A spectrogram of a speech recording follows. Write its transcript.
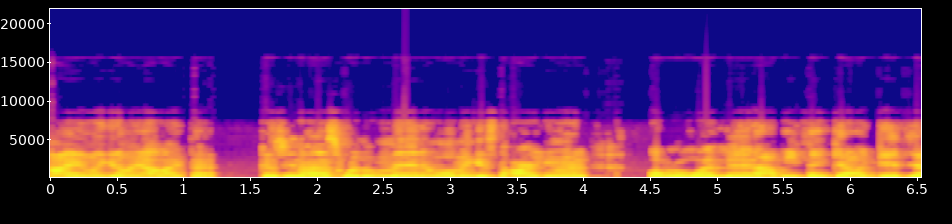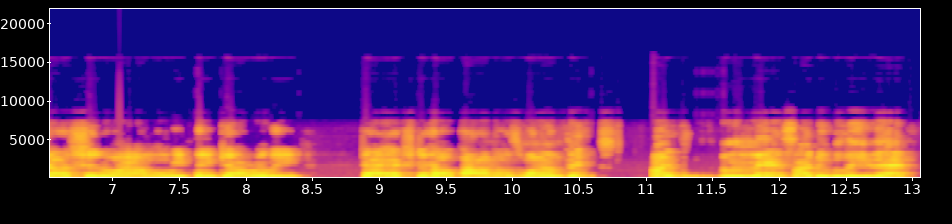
I ain't to get on y'all like that. Because, you know, that's where the man and woman gets to arguing over what men, how we think y'all get y'all shit around when we think y'all really got extra help. I don't know. It's one of them things. I man, so I do believe that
